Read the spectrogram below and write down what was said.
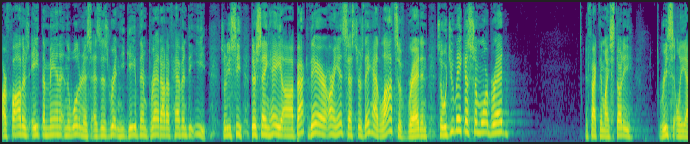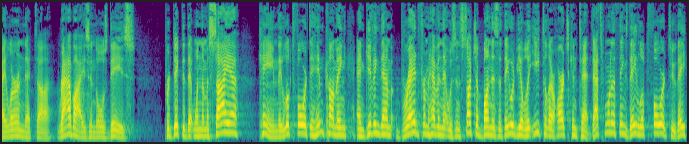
Our fathers ate the manna in the wilderness, as is written, He gave them bread out of heaven to eat. So you see, they're saying, hey, uh, back there, our ancestors, they had lots of bread, and so would you make us some more bread? In fact, in my study recently, I learned that uh, rabbis in those days predicted that when the Messiah came, they looked forward to him coming and giving them bread from heaven that was in such abundance that they would be able to eat to their heart's content. That's one of the things they looked forward to. They,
